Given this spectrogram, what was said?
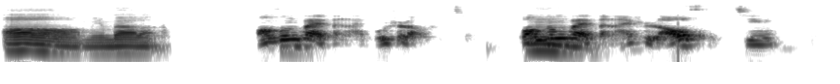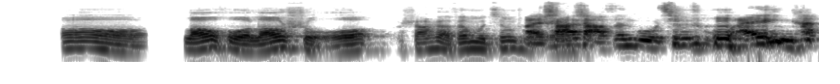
哦，明白了。黄风怪本来不是老鼠精，黄风怪本来是老虎精。哦，老虎、老鼠，傻傻分不清楚。哎，傻傻分不清楚。哎，你看，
